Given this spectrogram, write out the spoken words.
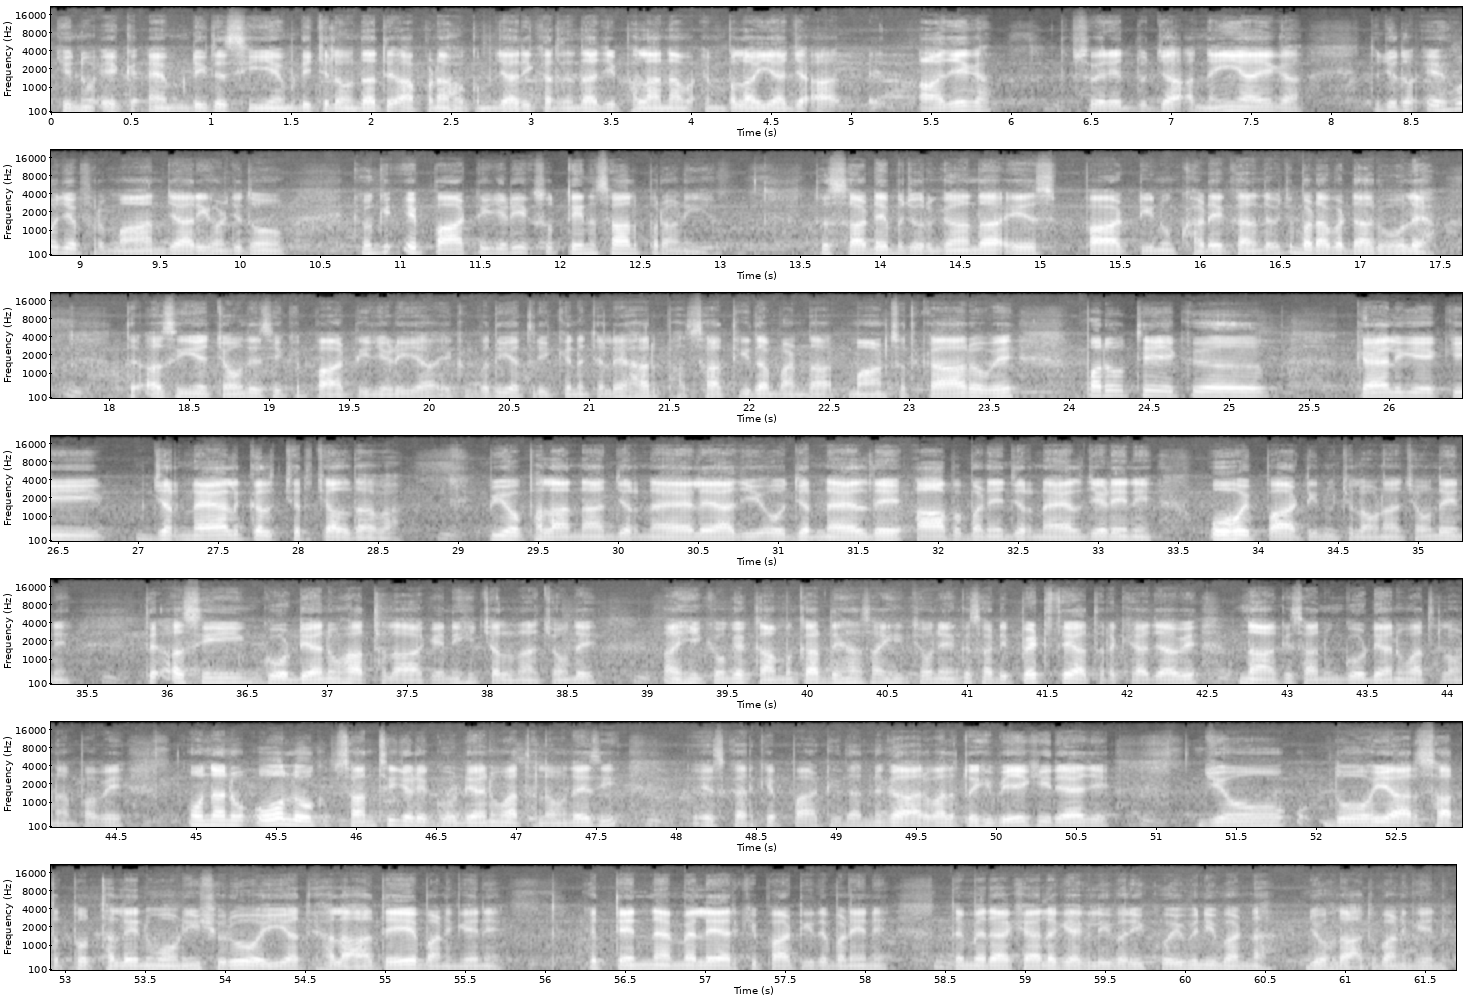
ਜਿਹਨੂੰ ਇੱਕ ਡੀ ਤੇ ਡੀ ਚਲਾਉਂਦਾ ਤੇ ਆਪਣਾ ਹੁਕਮ ਜਾਰੀ ਕਰ ਦਿੰਦਾ, ਜੀ, ਫਲਾਣਾ EMPLOYEE ਅੱਜ ਆ ਆ ਜਾਏਗਾ, ਤੇ ਸਵੇਰੇ ਦੂਜਾ ਨਹੀਂ ਆਏਗਾ। ਤੇ ਜਦੋਂ ਇਹੋ ਜਿਹੇ ਫਰਮਾਨ ਜਾਰੀ ਹੋਣ, ਜਦੋਂ ਕਿਉਂਕਿ ਇਹ ਪਾਰਟੀ ਜਿਹੜੀ 103 ਸਾਲ ਪੁਰਾਣੀ ਹੈ ਤੇ ਸਾਡੇ ਬਜ਼ੁਰਗਾਂ ਦਾ ਇਸ ਪਾਰਟੀ ਨੂੰ ਖੜੇ ਕਰਨ ਦੇ ਵਿੱਚ ਬੜਾ ਵੱਡਾ ਰੋਲ ਆ। ਤੇ ਅਸੀਂ ਇਹ ਚਾਹੁੰਦੇ ਸੀ ਕਿ ਪਾਰਟੀ ਜਿਹੜੀ ਆ, ਇੱਕ ਵਧੀਆ ਤਰੀਕੇ ਨਾਲ ਚੱਲੇ, ਹਰ ਫ- ਸਾਥੀ ਦਾ ਬਣਦਾ ਮਾਣ ਸਤਿਕਾਰ ਹੋਵੇ। ਪਰ ਉੱਥੇ ਇੱਕ ਕਹਿ ਲਈਏ ਕਿ ਜਰਨੈਲ ਕਲਚਰ ਚੱਲਦਾ ਵਾ, ਵੀ ਉਹ ਫਲਾਨਾ ਜਰਨੈਲ ਆ ਜੀ, ਉਹ ਜਰਨੈਲ ਦੇ ਆਪ ਬਣੇ ਜਰਨੈਲ ਜਿਹੜੇ ਨੇ, ਉਹ ਹੀ ਪਾਰਟੀ ਨੂੰ ਚਲਾਉਣਾ ਚਾਹੁੰਦੇ ਨੇ। ਤੇ ਅਸੀਂ ਗੋਡਿਆਂ ਨੂੰ ਹੱਥ ਲਾ ਕੇ ਨਹੀਂ ਚੱਲਣਾ ਚਾਹੁੰਦੇ। ਅਸੀਂ ਕਿਉਂਕਿ ਕੰਮ ਕਰਦੇ ਹਾਂ, ਅਸੀਂ ਚਾਹੁੰਦੇ ਹਾਂ ਕਿ ਸਾਡੀ ਪਿੱਠ ਤੇ ਹੱਥ ਰੱਖਿਆ ਜਾਵੇ, ਨਾ ਕਿ ਸਾਨੂੰ ਗੋਡਿਆਂ ਨੂੰ ਹੱਥ ਲਾਉਣਾ ਪਵੇ। ਉਹਨਾਂ ਨੂੰ ਉਹ ਲੋਕ ਪਸੰਦ ਸੀ ਜਿਹੜੇ ਗੋਡਿਆਂ ਨੂੰ ਹੱਥ ਲਾਉਂਦੇ ਸੀ। ਇਸ ਕਰਕੇ ਪਾਰਟੀ ਦਾ ਨਿਗਾਰ ਵੱਲ ਤੁਸੀਂ ਵੇਖ ਹੀ ਰਹਿ ਜੇ। ਜਿਉਂ 2007 ਤੋਂ ਥੱਲੇ ਨੂੰ ਆਉਣੀ ਸ਼ੁਰੂ ਹੋਈ ਆ ਤੇ ਹਾਲਾਤ ਇਹ ਬਣ ਗਏ ਨੇ ਕਿ ਤਿੰਨ ਐਮਐਲਏ ਆਰ ਕੀ ਪਾਰਟੀ ਦੇ ਬਣੇ ਨੇ ਤੇ ਮੇਰਾ ਖਿਆਲ ਹੈ ਕਿ ਅਗਲੀ ਵਾਰੀ ਕੋਈ ਵੀ ਨਹੀਂ ਬਣਨਾ, ਜੋ ਹਾਲਾਤ ਬਣ ਗਏ ਨੇ।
